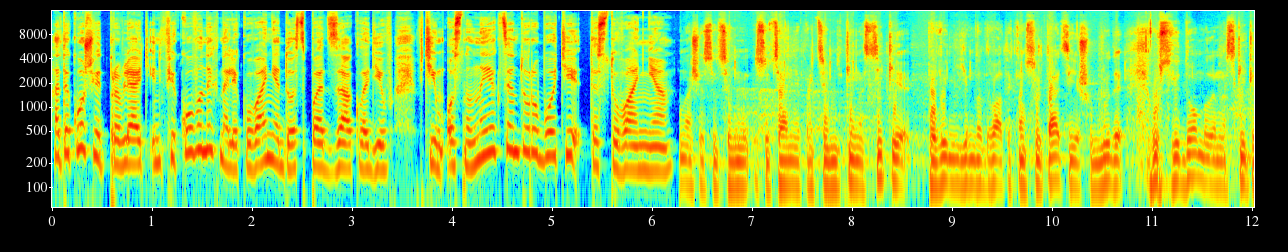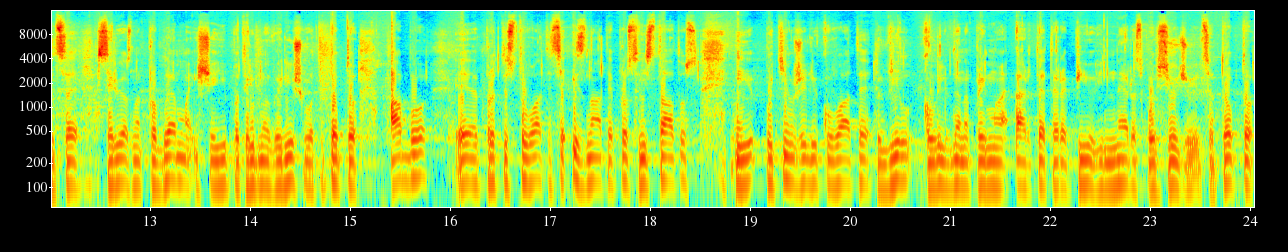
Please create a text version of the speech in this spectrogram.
а також відправляють інфікованих на лікування до спецзакладів. Втім, основний акцент у роботі тестування. Наші соціальні, соціальні працівники настільки повинні їм надавати консультації, щоб люди усвідомили, наскільки це серйозна проблема і що її потрібно вирішувати. Тобто, або е, протестуватися і знати про свій статус, і потім вже лікувати. ВІЛ, коли людина приймає АРТ-терапію, він не розповсюджується. Тобто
